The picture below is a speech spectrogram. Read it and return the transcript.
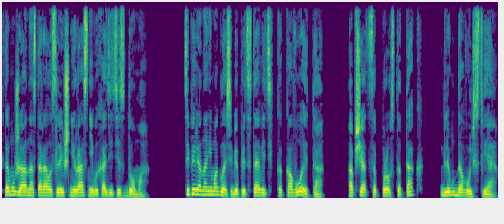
К тому же она старалась лишний раз не выходить из дома. Теперь она не могла себе представить, каково это — общаться просто так, для удовольствия.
